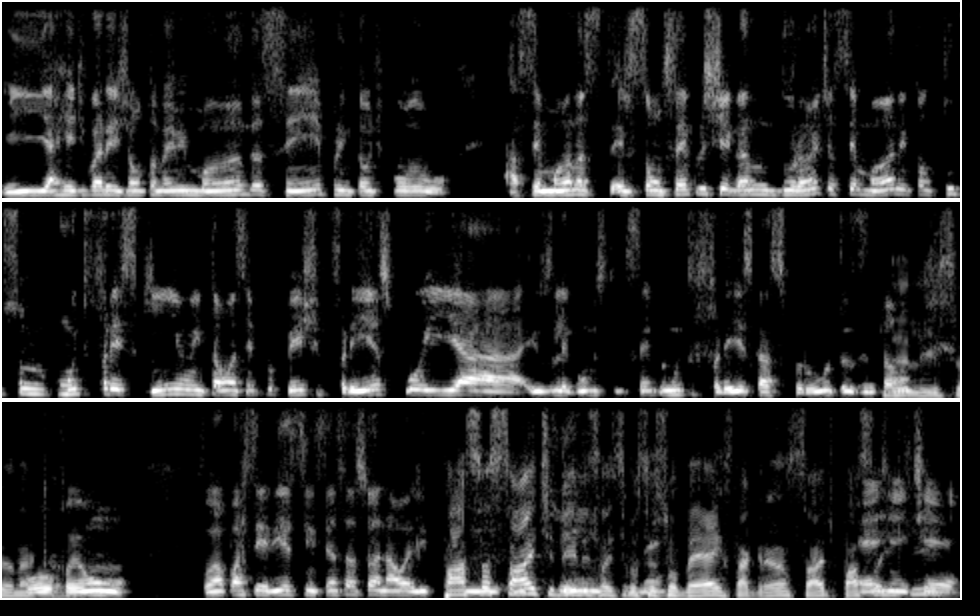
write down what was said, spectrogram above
E a Rede Varejão também me manda sempre. Então, tipo, as semanas, eles são sempre chegando durante a semana, então tudo muito fresquinho, então é sempre o peixe fresco e, a, e os legumes tudo sempre muito fresco, as frutas, então Delícia, né, pô, foi um foi uma parceria assim sensacional ali. Passa o site deles aí se você né? souber, Instagram, site, passa é, aí. Gente, que... é,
